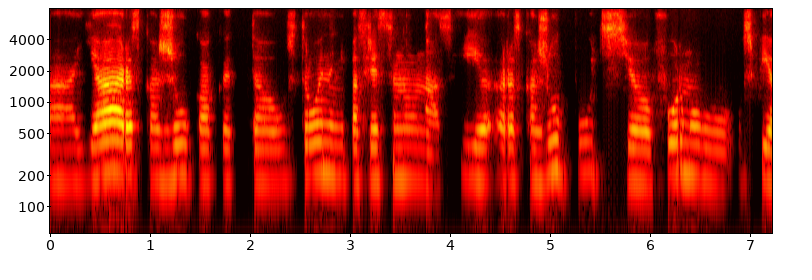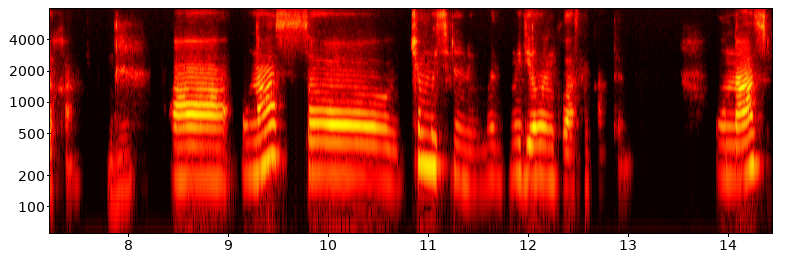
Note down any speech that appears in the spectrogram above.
А я расскажу, как это устроено непосредственно у нас, и расскажу путь, э, формулу успеха. Mm-hmm. А у нас, э, чем мы сильны? Мы, мы делаем классный контент. У нас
